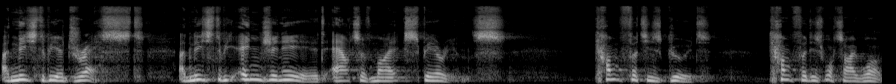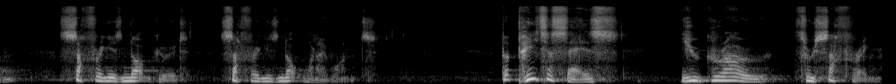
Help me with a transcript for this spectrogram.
and needs to be addressed and needs to be engineered out of my experience. Comfort is good. Comfort is what I want. Suffering is not good. Suffering is not what I want. But Peter says, you grow through suffering.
